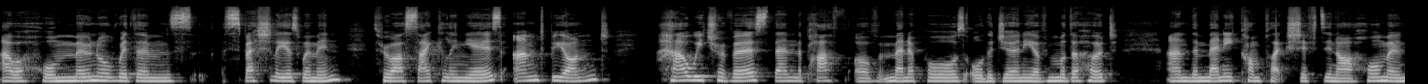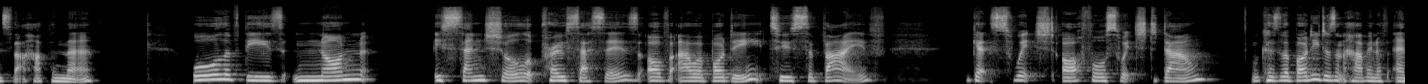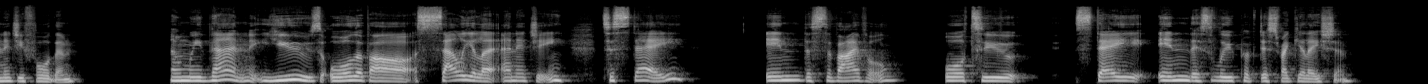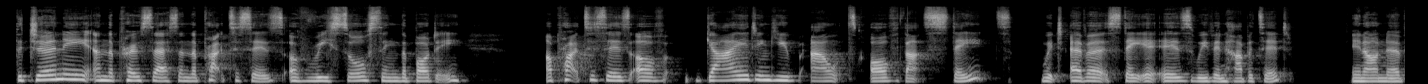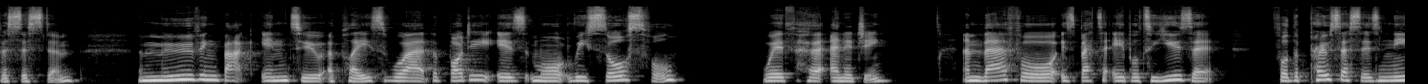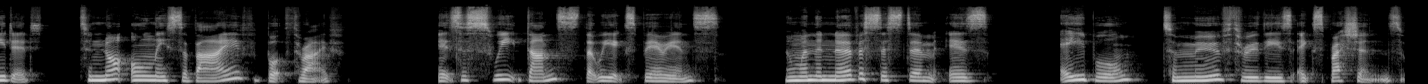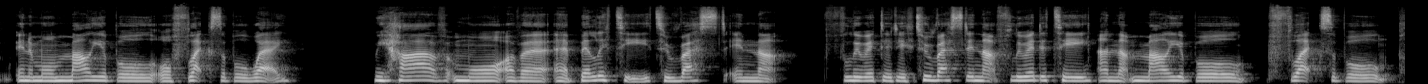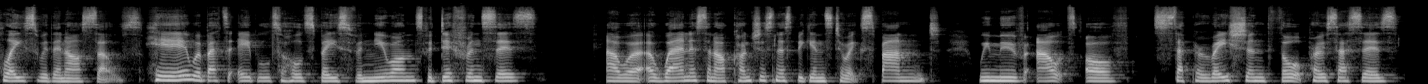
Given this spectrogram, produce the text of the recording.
our hormonal rhythms, especially as women through our cycling years and beyond, how we traverse then the path of menopause or the journey of motherhood and the many complex shifts in our hormones that happen there all of these non essential processes of our body to survive get switched off or switched down because the body doesn't have enough energy for them. And we then use all of our cellular energy to stay in the survival or to stay in this loop of dysregulation. The journey and the process and the practices of resourcing the body are practices of guiding you out of that state whichever state it is we've inhabited in our nervous system, moving back into a place where the body is more resourceful with her energy and therefore is better able to use it for the processes needed to not only survive, but thrive. It's a sweet dance that we experience. And when the nervous system is able to move through these expressions in a more malleable or flexible way, we have more of an ability to rest in that fluidity, to rest in that fluidity and that malleable, flexible place within ourselves. Here, we're better able to hold space for nuance, for differences. Our awareness and our consciousness begins to expand. We move out of separation thought processes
